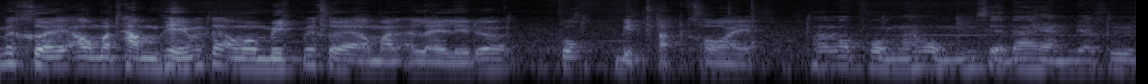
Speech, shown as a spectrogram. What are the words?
ไม่เคยเอามาทำเพลงไม่เคยเอามามิกไม่เคยเอามาอะไรเลยด้วยพวกบิดตัดคอยอะสำหรับผมนะผมเสียดายอย่างเดียวคือ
